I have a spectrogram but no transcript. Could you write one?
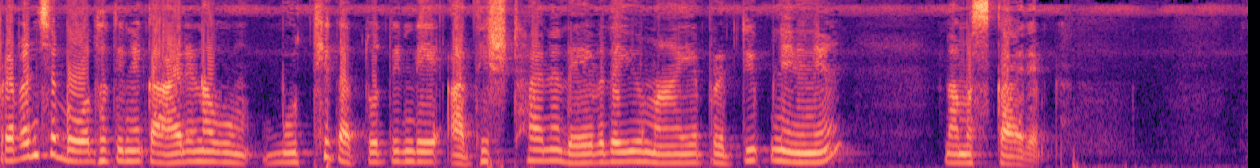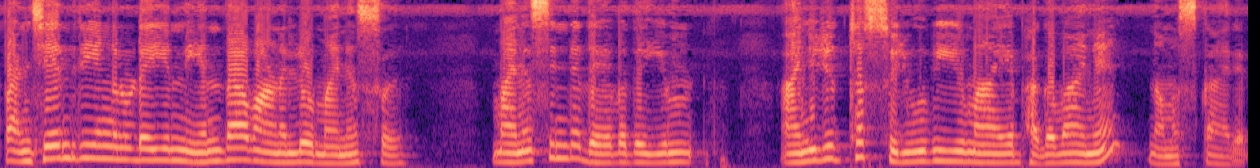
പ്രപഞ്ചബോധത്തിന് കാരണവും ബുദ്ധിതത്വത്തിന്റെ അധിഷ്ഠാന ദേവതയുമായ പ്രത്യുജ്ഞനിന് നമസ്കാരം. പഞ്ചേന്ദ്രിയങ്ങളുടെയും നിയന്താവാണല്ലോ മനസ്സ്. മനസ്സിന്റെ ദേവതയും അനിരുദ്ധ സ്വരൂപിയുമായ ഭഗവാന് നമസ്കാരം.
